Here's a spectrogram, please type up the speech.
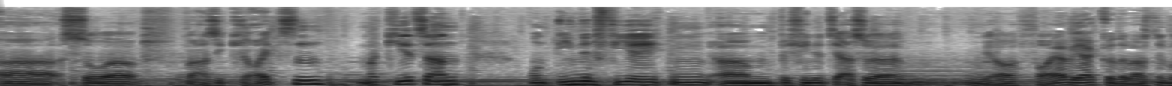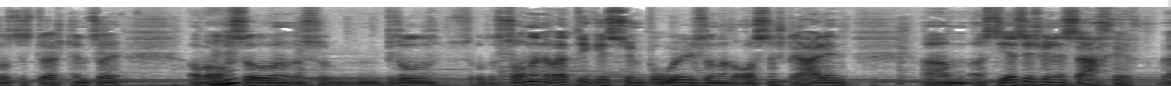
äh, so quasi Kreuzen markiert sind und in den Vierecken ähm, befindet sich auch so ein ja, Feuerwerk oder weiß nicht, was das darstellen soll, aber mhm. auch so, so ein bisschen so sonnenartiges Symbol, so nach außen strahlend. Ähm, eine sehr, sehr schöne Sache. Äh,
